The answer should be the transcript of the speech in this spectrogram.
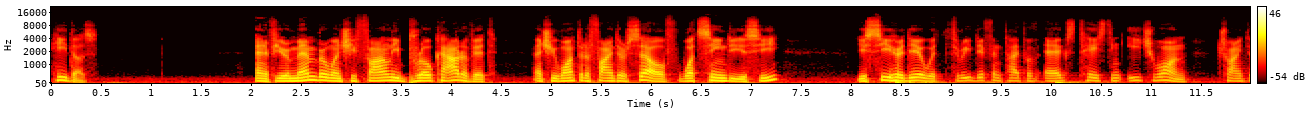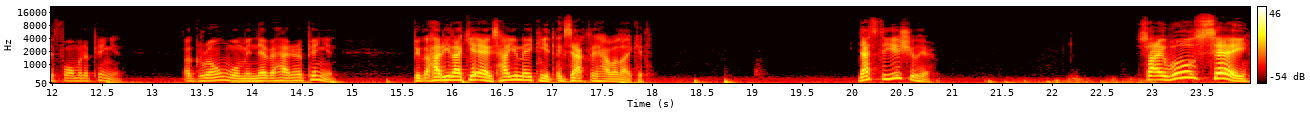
he does. And if you remember when she finally broke out of it and she wanted to find herself, what scene do you see? You see her there with three different type of eggs, tasting each one, trying to form an opinion. A grown woman never had an opinion. Because how do you like your eggs? How are you making it? Exactly how I like it. That's the issue here. So I will say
